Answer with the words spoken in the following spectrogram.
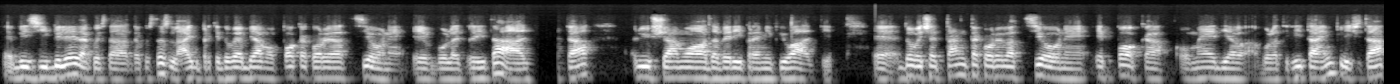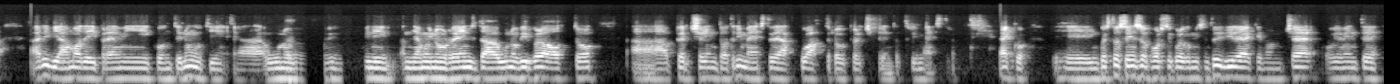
eh, visibile da questa, da questa slide perché dove abbiamo poca correlazione e volatilità alta riusciamo ad avere i premi più alti. Eh, dove c'è tanta correlazione e poca o media volatilità implicita, arriviamo a dei premi contenuti, eh, uno, quindi andiamo in un range da 1,8 a, per cento a trimestre a 4% a trimestre. Ecco, eh, in questo senso forse quello che mi sento di dire è che non c'è ovviamente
